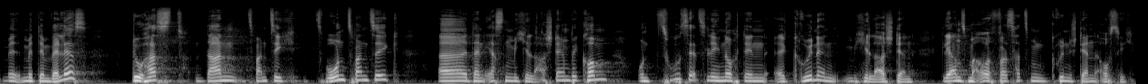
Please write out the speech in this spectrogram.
mit, mit dem Welles. Du hast dann 2022 äh, deinen ersten Michelin-Stern bekommen und zusätzlich noch den äh, grünen Michelin-Stern. Klär uns mal auf, was hat es mit dem grünen Stern auf sich?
